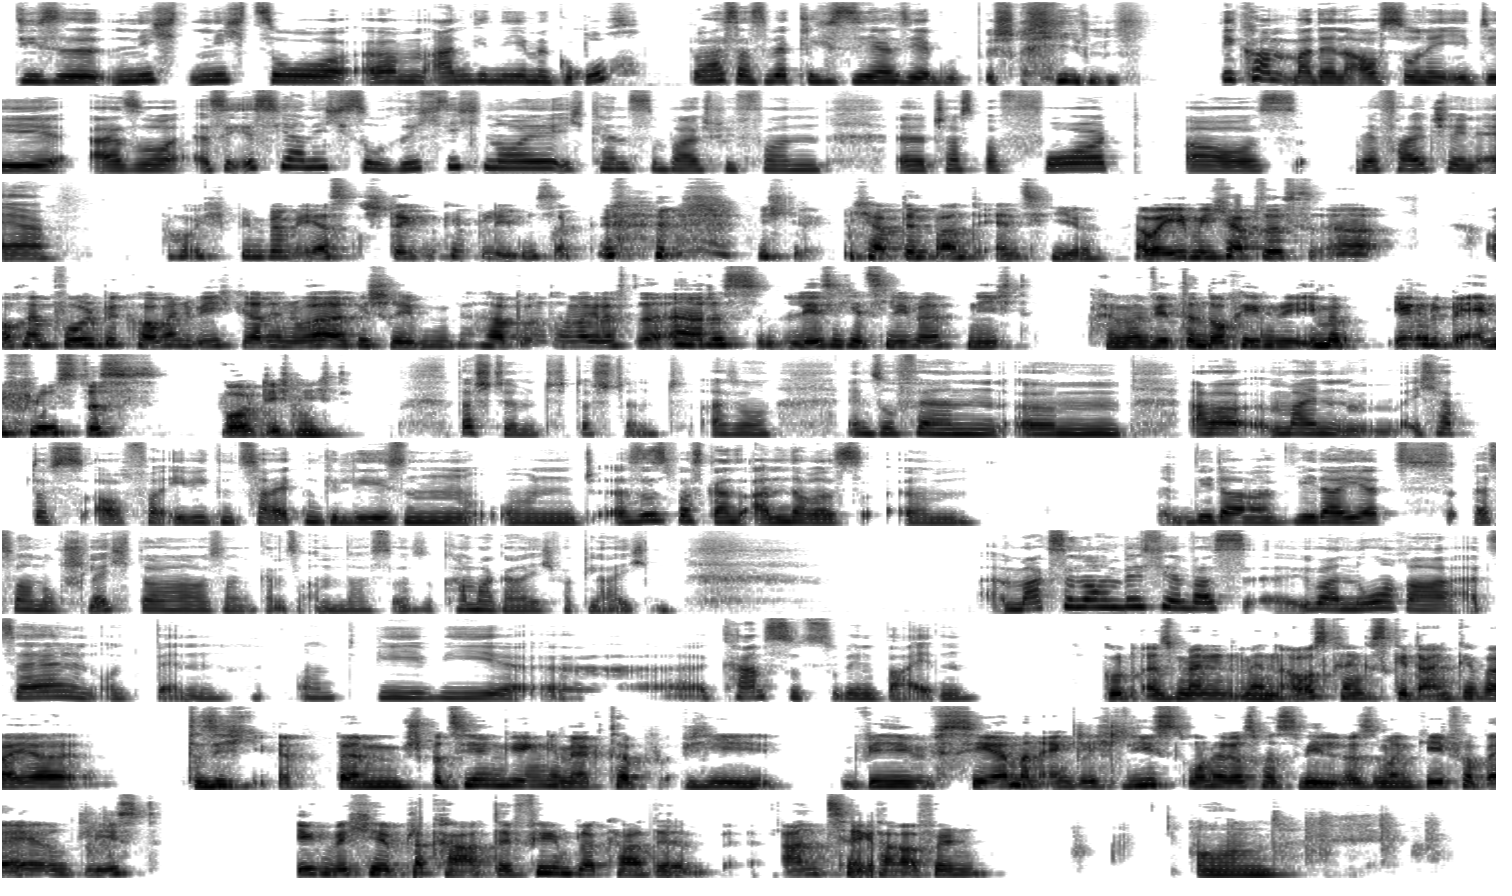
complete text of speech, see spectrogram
diese nicht, nicht so ähm, angenehme Geruch. Du hast das wirklich sehr, sehr gut beschrieben. Wie kommt man denn auf so eine Idee? Also, sie ist ja nicht so richtig neu. Ich kenne zum Beispiel von äh, Jasper Ford aus Der Fall Jane Eyre. Oh, ich bin beim ersten stecken geblieben, sag. ich ich habe den Band 1 hier. Aber eben, ich habe das äh, auch empfohlen bekommen, wie ich gerade Nora geschrieben habe und habe mir gedacht, ah, das lese ich jetzt lieber nicht. Weil man wird dann doch irgendwie immer irgendwie beeinflusst, das wollte ich nicht. Das stimmt, das stimmt. Also insofern, ähm, aber mein, ich habe das auch vor ewigen Zeiten gelesen und es ist was ganz anderes. Ähm, weder, weder jetzt besser noch schlechter, sondern ganz anders. Also kann man gar nicht vergleichen. Magst du noch ein bisschen was über Nora erzählen und Ben? Und wie, wie äh, kamst du zu den beiden? Gut, also mein, mein Ausgangsgedanke war ja, dass ich beim Spazierengehen gemerkt habe, wie, wie sehr man eigentlich liest, ohne dass man es will. Also man geht vorbei und liest irgendwelche Plakate, Filmplakate, Anzeigetafeln. Und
